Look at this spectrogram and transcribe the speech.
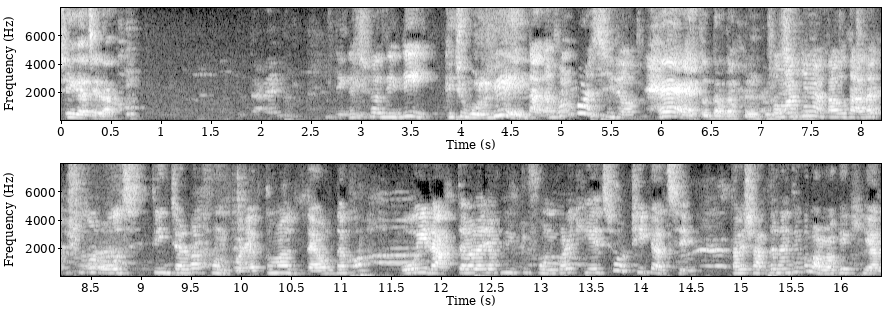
ঠিক আছে, রাখো। দেখেছ দিদি? কিছু বলবি? দাদা ফোন করেছিল। হ্যাঁ তো দাদা ফোন তোমাকে না তাও দাদা কি সুন্দর রোজ তিন চারবার ফোন করে। আর তোমার দেওর দেখো ওই যখন একটু ফোন করে খেয়েছো ঠিক আছে। তাহলে সাবধানে থেকো বাবাকে খেয়াল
